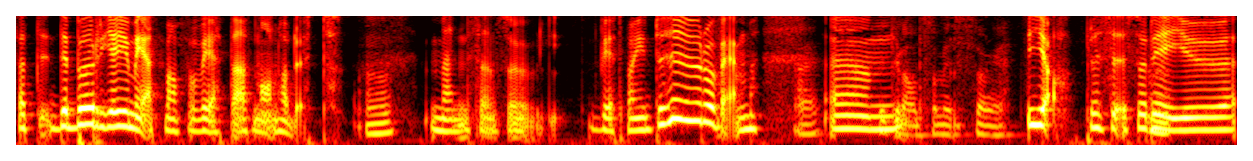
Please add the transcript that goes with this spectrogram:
För att det börjar ju med att man får veta att någon har dött. Mm. Men sen så vet man ju inte hur och vem. Nej, Ehm, likadant som i säsong 1. ja, precis. Så det är Mm. ju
